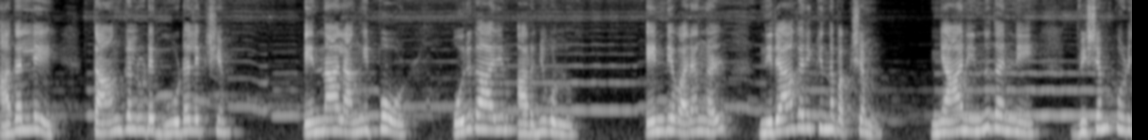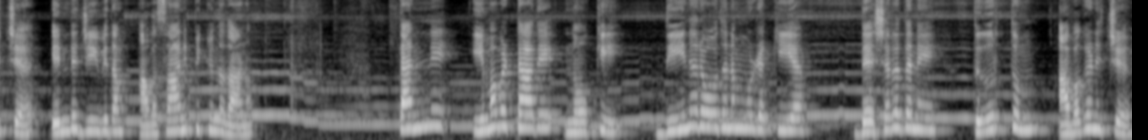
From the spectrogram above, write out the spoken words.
അതല്ലേ താങ്കളുടെ ഗൂഢലക്ഷ്യം? എന്നാൽ അങ്ങിപ്പോൾ ഒരു കാര്യം അറിഞ്ഞുകൊള്ളൂ. എന്റെ വരങ്ങൾ നിരാകരിക്കുന്ന പക്ഷം ഞാൻ ഇന്നു തന്നെ വിഷം കുടിച്ച് എന്റെ ജീവിതം അവസാനിപ്പിക്കുന്നതാണ്. തന്നെ ഇമവെട്ടാതെ നോക്കി ദീനരോധനം മുഴക്കിയ ദശരഥനെ തീർത്തും അവഗണിച്ച്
